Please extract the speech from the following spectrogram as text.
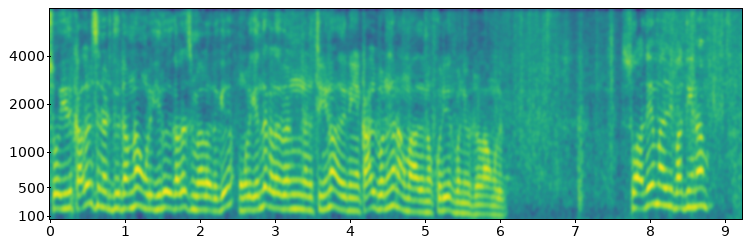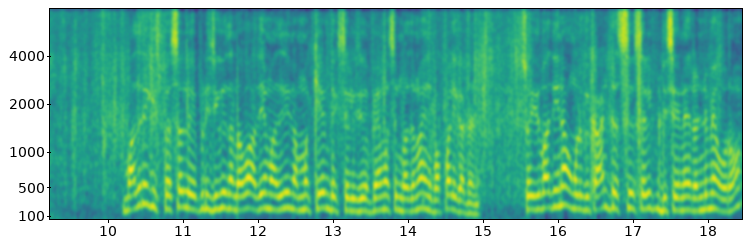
ஸோ இது கலர்ஸ்னு எடுத்துக்கிட்டோம்னா உங்களுக்கு இருபது கலர்ஸ் மேலே இருக்குது உங்களுக்கு எந்த கலர் வேணும்னு நினச்சிங்கன்னா அதை நீங்கள் கால் பண்ணுங்கள் நம்ம அதை நான் கொரியர் பண்ணி விட்ரலாம் உங்களுக்கு. ஸோ அதே மாதிரி பார்த்தீங்கன்னா மதுரைக்கு ஸ்பெஷல் எப்படி ஜிகு தண்டாவோ அதே மாதிரி நம்ம கேம் டெக்ஸ்டைலுக்கு ஃபேமஸ்ன்னு பார்த்தோம்னா இந்த பப்பாளி காட்டன் ஸோ இது பார்த்தீங்கன்னா உங்களுக்கு கான்ட்ரஸ்ட்டு செல்ஃப் டிசைனு ரெண்டுமே வரும்.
